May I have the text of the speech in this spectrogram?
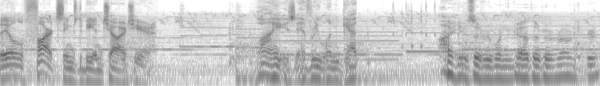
The old fart seems to be in charge here. Why is everyone gathered? Why is everyone gathered around here?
